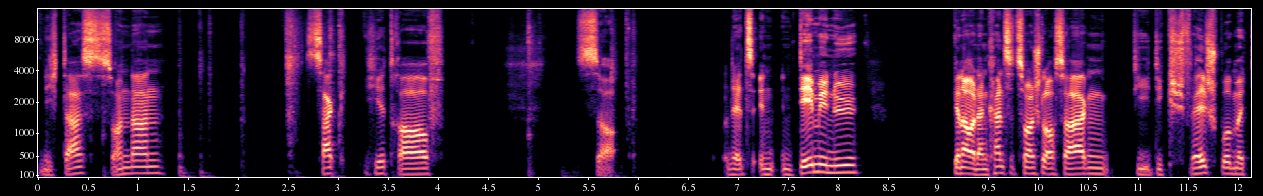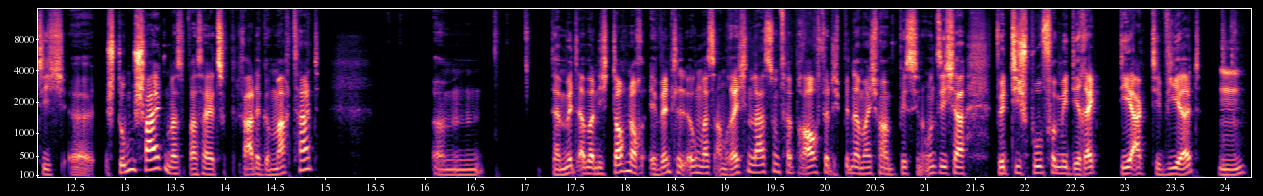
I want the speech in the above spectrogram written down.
Nicht das, sondern zack, hier drauf. So. Und jetzt in, in dem Menü Genau, dann kannst du zum Beispiel auch sagen, die, die Quellspur möchte ich äh, stumm schalten, was, was er jetzt gerade gemacht hat. Ähm, damit aber nicht doch noch eventuell irgendwas an Rechenleistung verbraucht wird, ich bin da manchmal ein bisschen unsicher, wird die Spur von mir direkt deaktiviert. Mhm.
